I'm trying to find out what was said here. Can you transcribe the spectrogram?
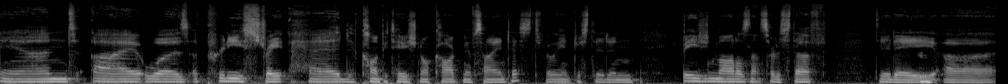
and I was a pretty straight ahead computational cognitive scientist, really interested in Bayesian models and that sort of stuff. Did a, uh,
